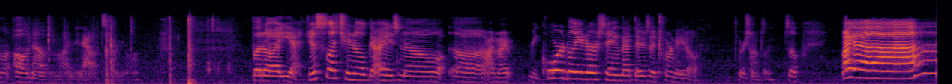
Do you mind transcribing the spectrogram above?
Oh, no, never mind. Now it's turning on. But, uh, yeah, just let you know, guys know, uh, I might record later saying that there's a tornado or something. So, bye, guys!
